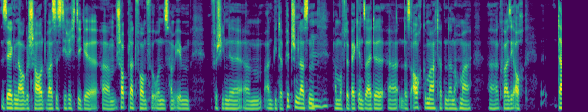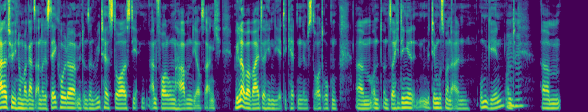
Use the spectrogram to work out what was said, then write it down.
sehr genau geschaut, was ist die richtige ähm, Shop-Plattform für uns, haben eben verschiedene ähm, Anbieter pitchen lassen, mhm. haben auf der Backend-Seite äh, das auch gemacht, hatten dann nochmal äh, quasi auch da natürlich nochmal ganz andere Stakeholder mit unseren Retail-Stores, die Anforderungen haben, die auch sagen, ich will aber weiterhin die Etiketten im Store drucken. Ähm, und, und solche Dinge, mit denen muss man allen umgehen. Und mhm. ähm,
